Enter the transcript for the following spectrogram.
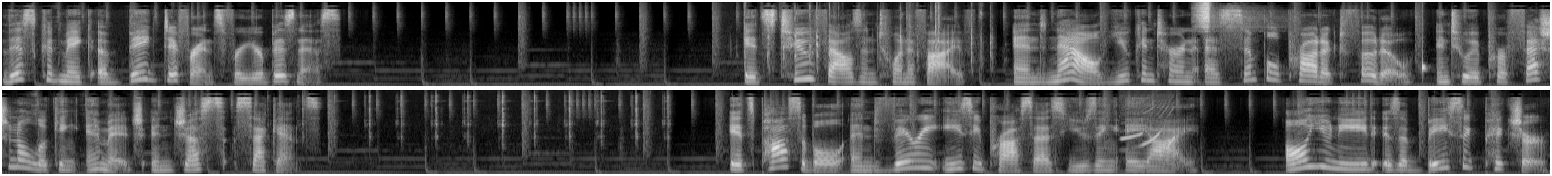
This could make a big difference for your business. It's 2025, and now you can turn a simple product photo into a professional-looking image in just seconds. It's possible and very easy process using AI. All you need is a basic picture.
